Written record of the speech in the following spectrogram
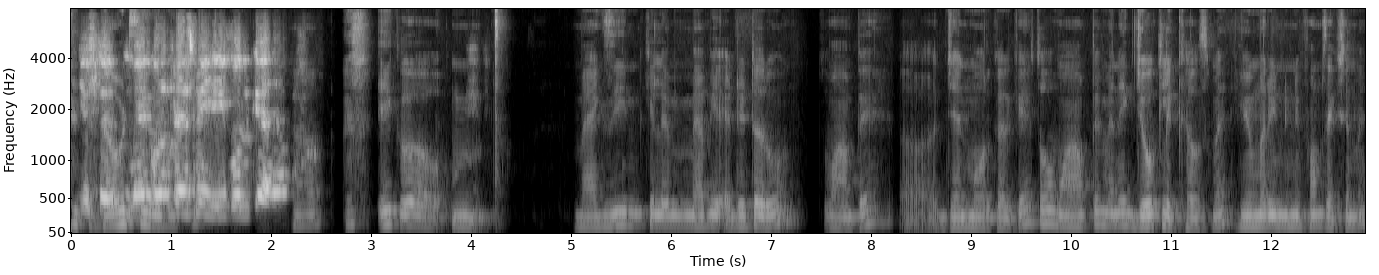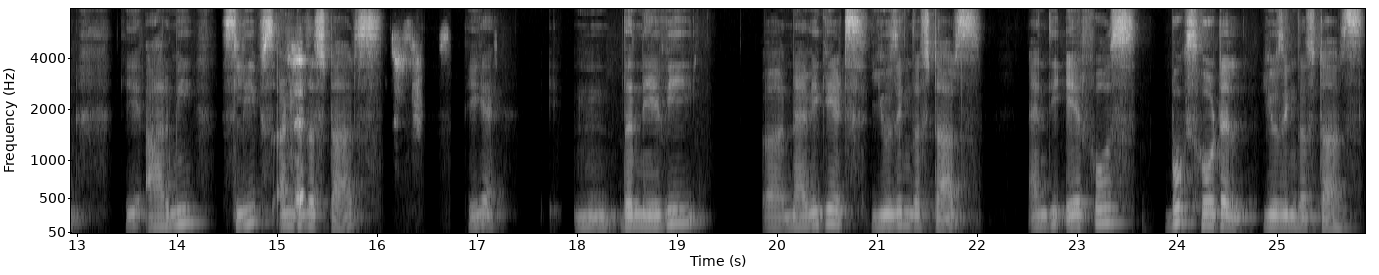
मैं कॉन्फ्रेंस में यही बोल के आया हूँ। हाँ। एक मैगजीन के लिए मैं भी एडिटर हूँ वहाँ पे जैन मोर करके तो वहाँ पे मैंने एक जोक लिखा है उसमें ह्यूमर इन यूनिफॉर्म सेक्शन में कि army sleeps under the stars ठीक है? The navy navigates using the stars and the air force books hotel using the stars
